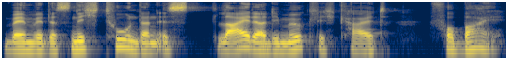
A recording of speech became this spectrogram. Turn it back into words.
Wenn wir das nicht tun, dann ist leider die Möglichkeit vorbei.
